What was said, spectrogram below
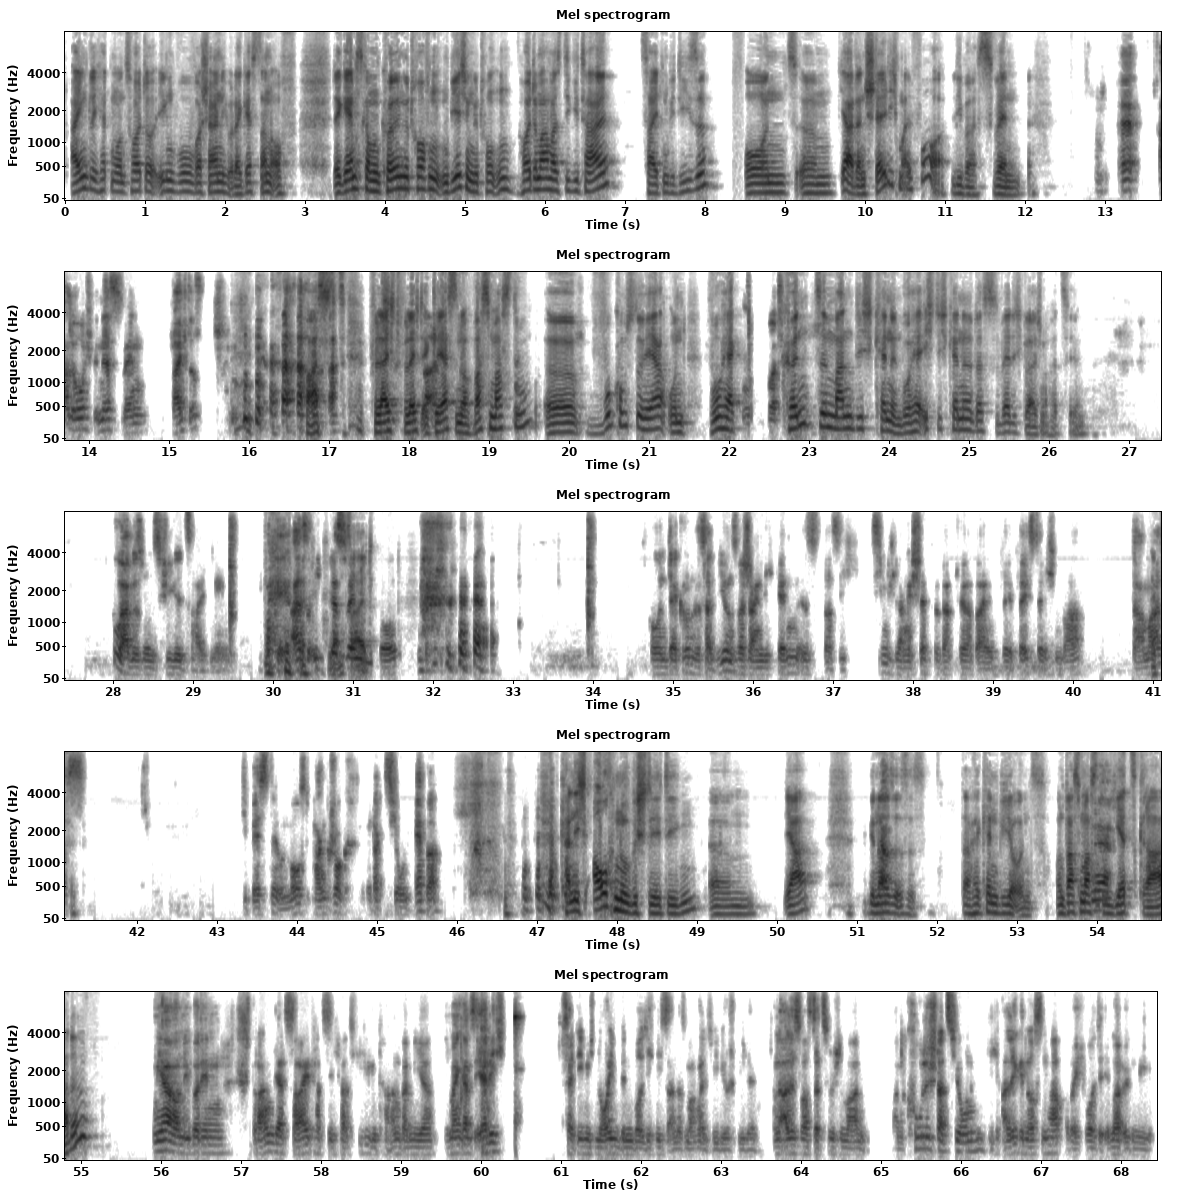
eigentlich hätten wir uns heute irgendwo wahrscheinlich oder gestern auf der Gamescom in Köln getroffen, ein Bierchen getrunken. Heute machen wir es digital, Zeiten wie diese. Und ähm, ja, dann stell dich mal vor, lieber Sven. Äh, hallo, ich bin der Sven. Reicht das? Passt. Vielleicht, vielleicht erklärst du noch, was machst du? Äh, wo kommst du her und woher Oh könnte man dich kennen? Woher ich dich kenne, das werde ich gleich noch erzählen. Müssen wir uns viel Zeit nehmen. Okay, also ich bin Sven. Und der Grund, weshalb wir uns wahrscheinlich kennen, ist, dass ich ziemlich lange Chefredakteur bei Play PlayStation war. Damals die beste und most Punkrock-Redaktion ever. Kann ich auch nur bestätigen. Ähm, ja, genau so ist es. Daher kennen wir uns. Und was machst Ja. du jetzt gerade? Ja, und über den Strang der Zeit hat sich halt viel getan bei mir. Ich meine, ganz ehrlich, seitdem ich neun bin, wollte ich nichts anderes machen als Videospiele. Und alles, was dazwischen waren, waren coole Stationen, die ich alle genossen habe, aber ich wollte immer irgendwie,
